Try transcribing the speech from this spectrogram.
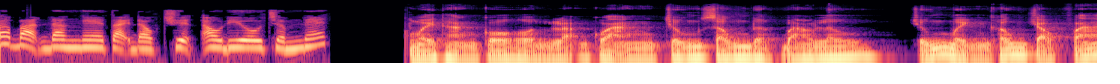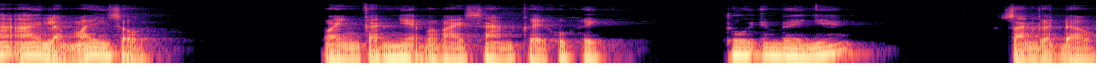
Các bạn đang nghe tại đọc chuyện audio.net Mấy thằng cô hồn loạn quạng, Chúng sống được bao lâu? Chúng mình không chọc phá ai là may rồi. Oanh cắn nhẹ vào vai sàn cười khúc khích. Thôi em về nhé. Sàn gật đầu,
